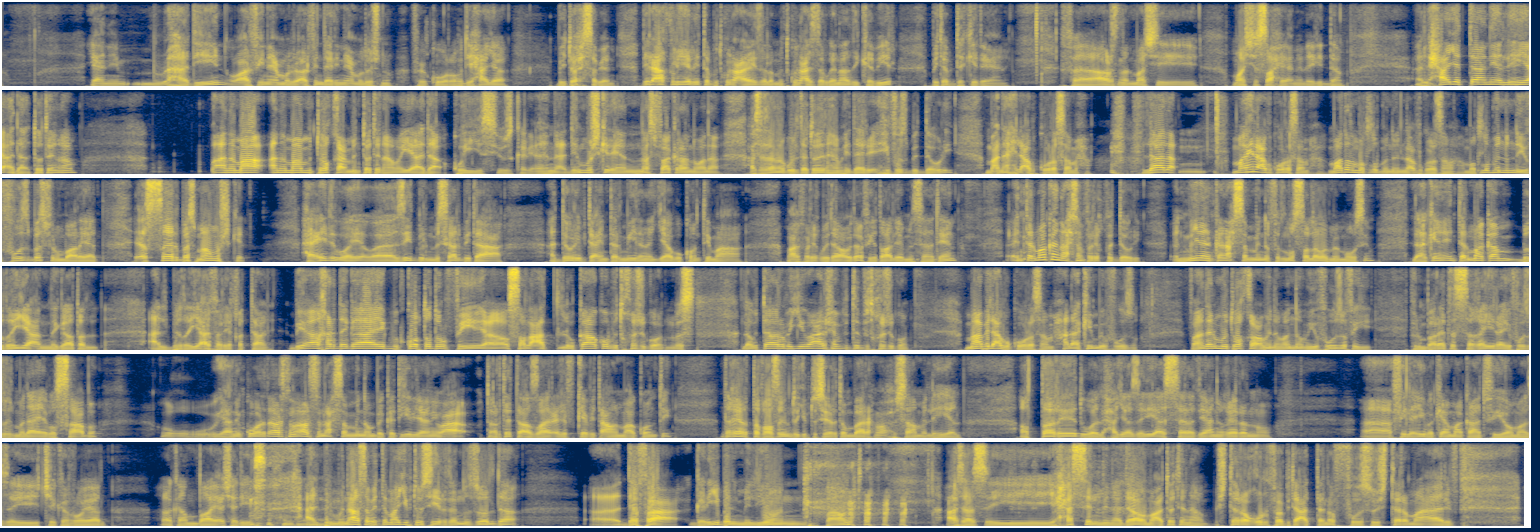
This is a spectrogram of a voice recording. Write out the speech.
يعني هادين وعارفين يعملوا عارفين دايرين يعملوا شنو في الكورة. ودي حاجة بتحسب يعني. دي العقلية اللي انت بتكون عايزها لما تكون عايز تبقى نادي كبير بتبدأ كده يعني. فأرسنال ماشي ماشي صح يعني لقدام الحاجة الثانية اللي هي أداء توتنهام أنا ما أنا ما متوقع من توتنهام أي أداء كويس يذكر يعني. دي المشكلة يعني الناس فاكرة إنه أنا أساسا أنا قلت توتنهام هيفوز بالدوري معناه يلعب كوره سمحة. لا لا. ما يلعب كوره سمحة. ما ده المطلوب منه يلعب كوره سمحة. مطلوب منه إنه يفوز بس في المباريات. الصير بس ما مشكل هعيد وأزيد بالمثال بتاع الدوري بتاع إنتر ميلان اللي جابوا كونتي مع مع الفريق بتاعه ده في إيطاليا من سنتين. إنتر ما كان أحسن فريق في الدوري. الميلان كان أحسن منه في النص الأول من الموسم لكن إنتر ما كان بيضيع النقاط ال- اللي بيضيعها الفريق الثاني بآخر دقائق بالكوره بتضرب في صلعة لوكاكو بتخش جون. بس لاوتارو بيجي ما عارف بت- بتخش جون. ما بيلعبوا كورة سمحة لكن بيفوزوا. فأنا المتوقع منهم إنهم يفوزوا في في المباريات الصغيرة يفوزوا في الملاعب الصعبة. ويعني كورة أرسنال أرسنال أحسن منهم بكثير يعني وأرتيتا الظاهر عرف كيف يتعامل مع كونتي. ده غير التفاصيل اللي جبتوا سيرته امبارح مع حسام اللي هي الطرد والحاجات زي دي أثرت يعني غير إنه آه في لعيبة كده ما كانت في يومها زي تشيكن رويال آه كان ضايع شديد. قال بالمناسبة انت ما جبتوا سيره إنه الزول ده آه، دفع قريب المليون pound على أساس يحسن من ادائه مع توتنهام. اشترى غرفة بتاع التنفس واشترى ما عارف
